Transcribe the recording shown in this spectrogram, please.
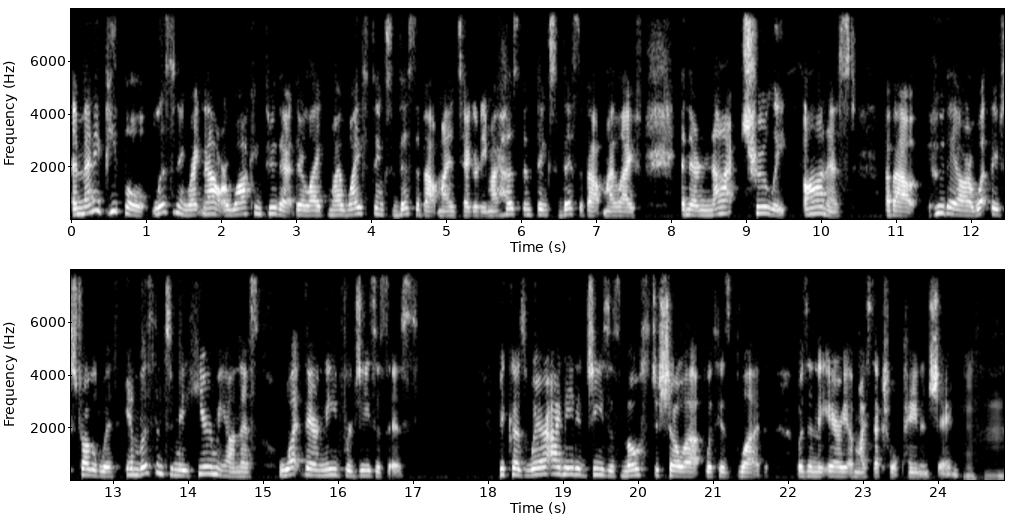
And many people listening right now are walking through that. They're like, my wife thinks this about my integrity. My husband thinks this about my life. And they're not truly honest about who they are, what they've struggled with. And listen to me, hear me on this, what their need for Jesus is. Because where I needed Jesus most to show up with his blood was in the area of my sexual pain and shame. Mm-hmm.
